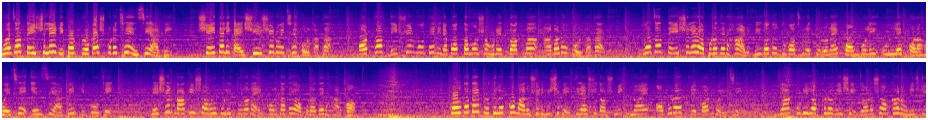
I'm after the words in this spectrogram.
সালের রিপোর্ট প্রকাশ করেছে এনসিআরপি সেই তালিকায় শীর্ষে রয়েছে কলকাতা। অর্থাৎ দেশের মধ্যে নিরাপত্তম শহরের তকমা আবারও কলকাতার। দু হাজার তেইশ সালের অপরাধের হার বিগত দুবছরের তুলনায় কম বলেই উল্লেখ করা হয়েছে এনসিআরপির রিপোর্টে দেশের বাকি শহরগুলির তুলনায় কলকাতায় অপরাধের হার কম। কলকাতায় প্রতি লক্ষ মানুষের হিসেবে তিরাশি দশমিক নয় অপরাধ রেকর্ড হয়েছে, যা কুড়ি লক্ষেরও বেশি জনসংখ্যার উনিশটি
